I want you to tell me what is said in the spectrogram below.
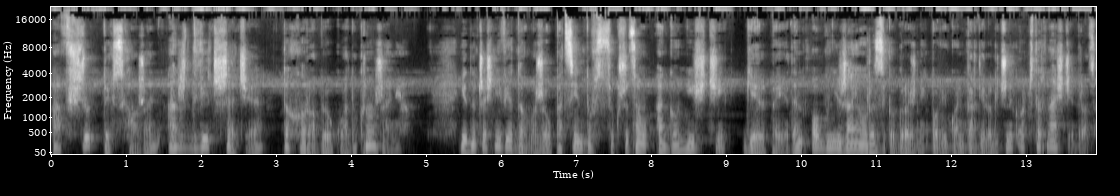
a wśród tych schorzeń aż dwie trzecie to choroby układu krążenia. Jednocześnie wiadomo, że u pacjentów z cukrzycą agoniści GLP-1 obniżają ryzyko groźnych powikłań kardiologicznych o 14%,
